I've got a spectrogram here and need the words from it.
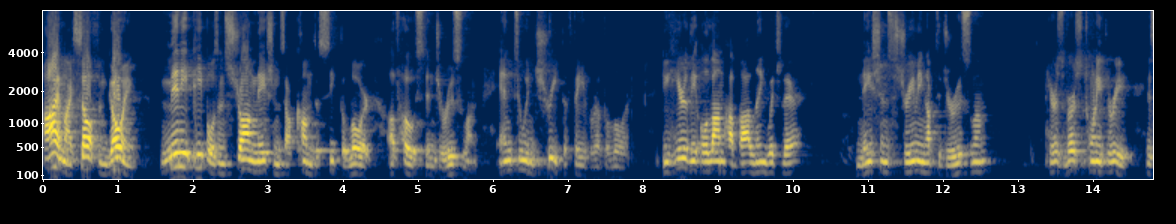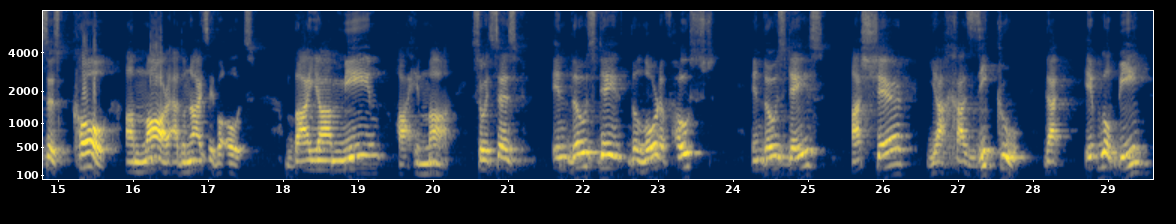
I myself am going. Many peoples and strong nations shall come to seek the Lord of hosts in Jerusalem and to entreat the favor of the Lord. Do you hear the Olam Haba language there? Nations streaming up to Jerusalem. Here's verse 23. It says, Kol Amar Adonai Sebaot, Bayamim Hahima. So it says, in those days, the Lord of hosts, in those days, Asher Yachaziku, that it will be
